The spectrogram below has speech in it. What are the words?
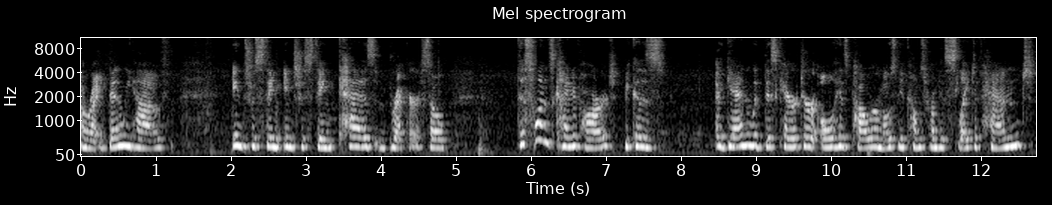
Alright, then we have interesting, interesting Kaz Brekker. So this one's kind of hard because again with this character all his power mostly comes from his sleight of hand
